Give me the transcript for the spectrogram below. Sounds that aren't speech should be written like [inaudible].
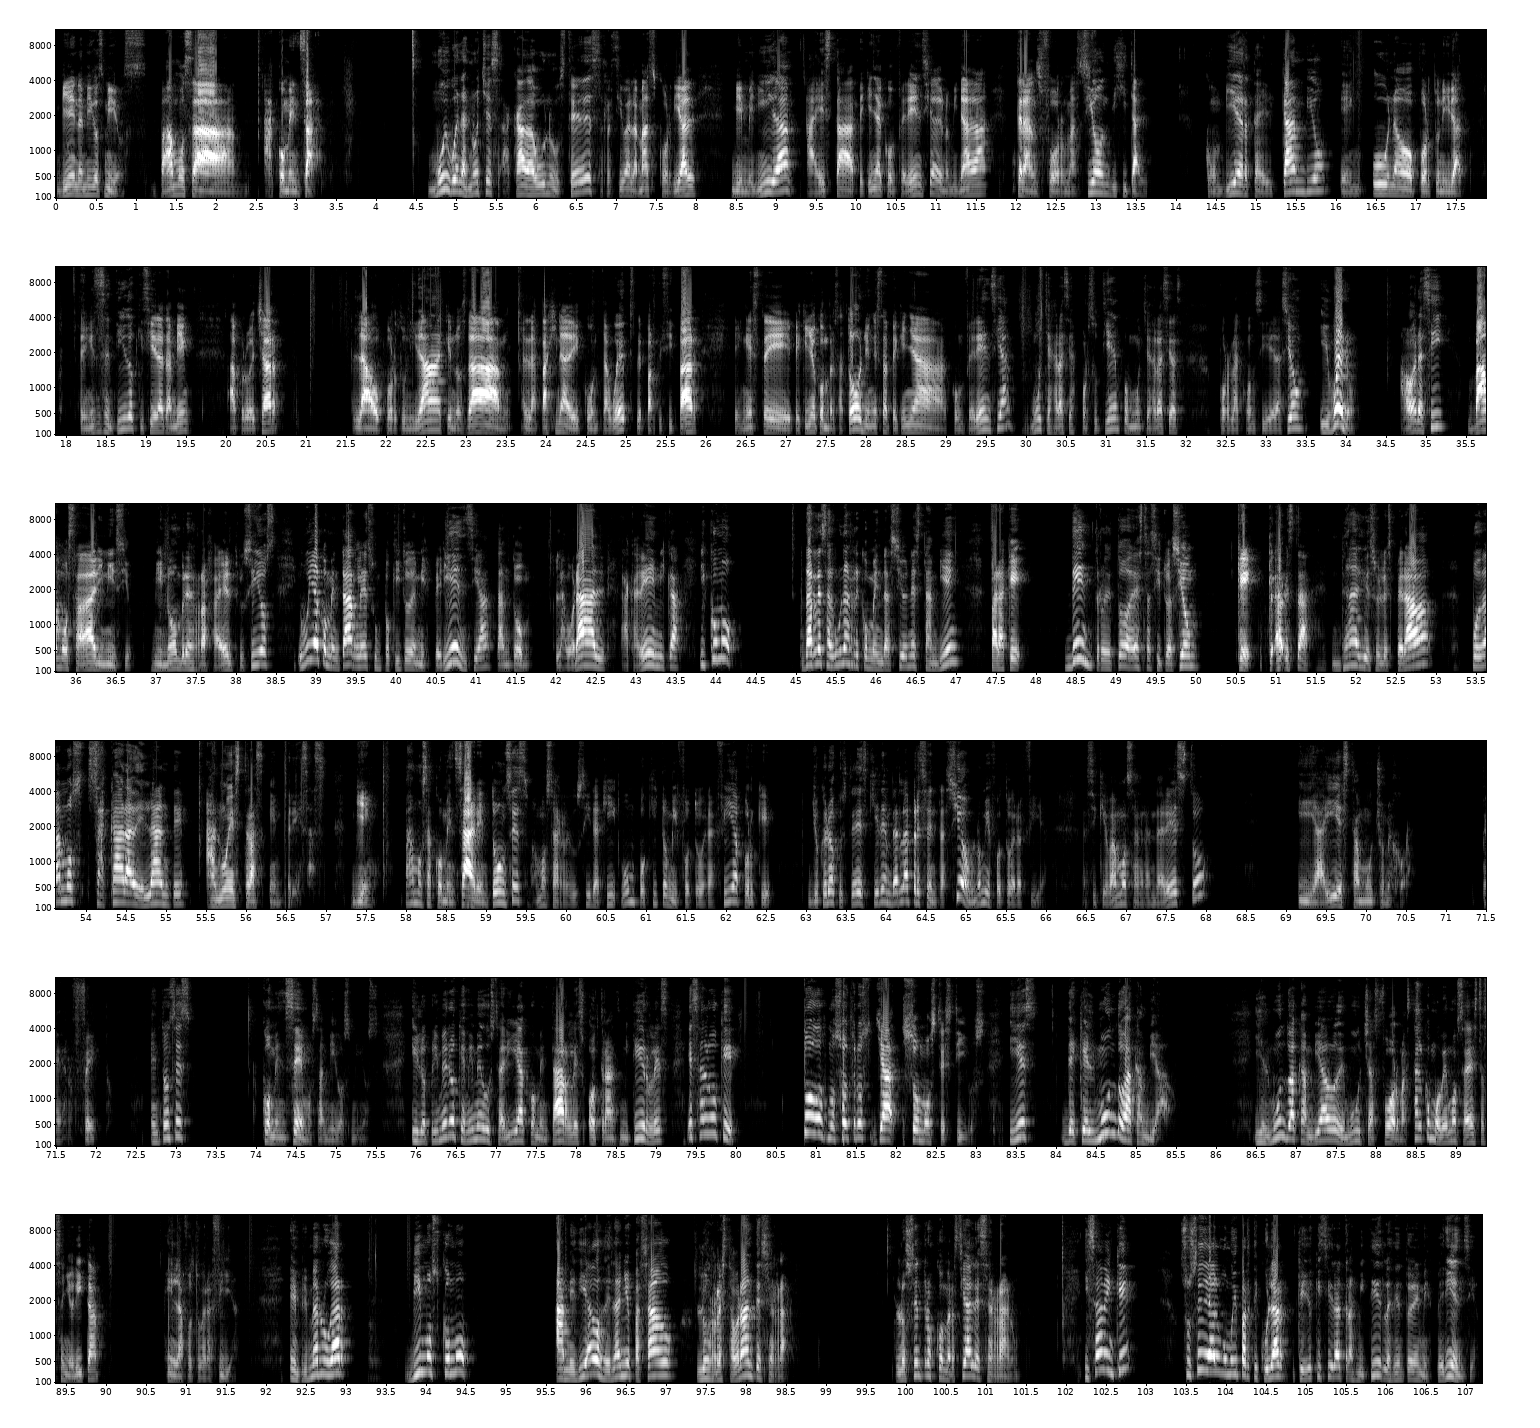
Bien, amigos míos, vamos a, a, comenzar. Muy buenas noches a cada uno de ustedes. Reciba la más cordial bienvenida a esta pequeña conferencia denominada Transformación Digital. Convierta el cambio en una oportunidad. En ese sentido, quisiera también aprovechar la oportunidad que nos da la página de ContaWebs de participar en este pequeño conversatorio, en esta pequeña conferencia. Muchas gracias por su tiempo, muchas gracias por la consideración. Y bueno, ahora sí, vamos a dar inicio. Mi nombre es Rafael Trucíos y voy a comentarles un poquito de mi experiencia, tanto laboral, académica, y cómo darles algunas recomendaciones también para que dentro de toda esta situación, que claro está, nadie se lo esperaba, podamos sacar adelante a nuestras empresas. Bien, vamos a comenzar entonces. Vamos a reducir aquí un poquito mi fotografía porque yo creo que ustedes quieren ver la presentación, no mi fotografía. Así que vamos a agrandar esto y ahí está mucho mejor. Perfecto. Entonces, comencemos, amigos míos. Y lo primero que a mí me gustaría comentarles o transmitirles es algo que todos nosotros ya somos testigos. Y es de que el mundo ha cambiado. Y el mundo ha cambiado de muchas formas, tal como vemos a esta señorita en la fotografía. En primer lugar, vimos cómo a mediados del año pasado los restaurantes cerraron. Los centros comerciales cerraron. ¿Y saben qué? Sucede algo muy particular que yo quisiera transmitirles dentro de mi experiencia.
